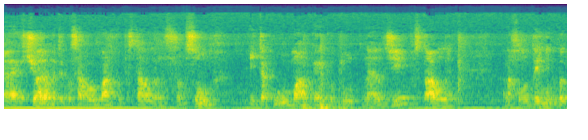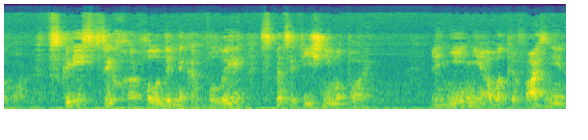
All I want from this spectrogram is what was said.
Е, вчора ми таку саму обманку поставили на Samsung. І таку обманку, як тут на LG, поставили на холодильник Беко. Вскрізь в цих холодильниках були специфічні мотори. лінійні або трифазні,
